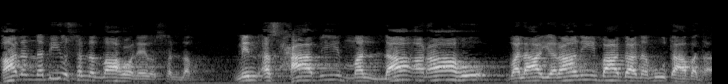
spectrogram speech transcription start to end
قال النبی صلی اللہ علیہ وسلم من اصحابی من لا اراہ ولا یرانی بادا نموت آبدا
